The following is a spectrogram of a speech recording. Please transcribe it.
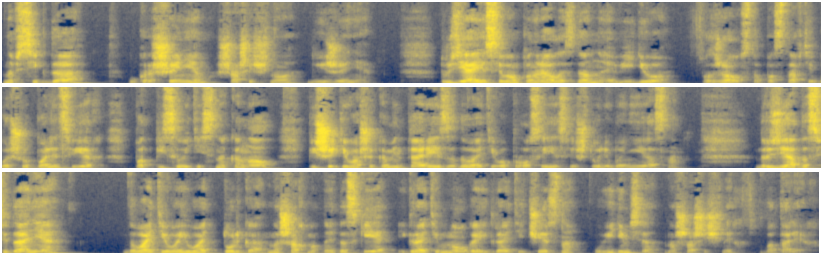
навсегда украшением шашечного движения. Друзья, если вам понравилось данное видео, пожалуйста, поставьте большой палец вверх, подписывайтесь на канал, пишите ваши комментарии, задавайте вопросы, если что-либо не ясно. Друзья, до свидания. Давайте воевать только на шахматной доске. Играйте много, играйте честно. Увидимся на шашечных баталиях.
